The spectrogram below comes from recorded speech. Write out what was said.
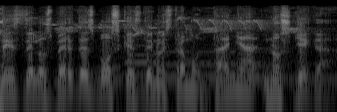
Desde los verdes bosques de nuestra montaña nos llega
